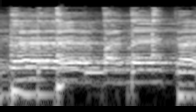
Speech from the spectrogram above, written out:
चित कर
